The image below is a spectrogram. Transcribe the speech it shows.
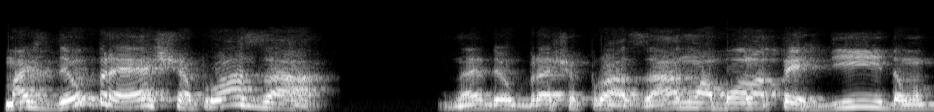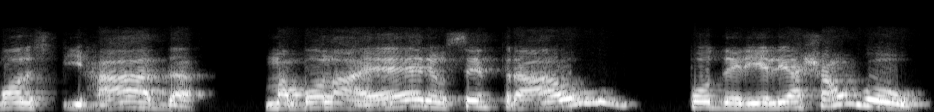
mas deu brecha para o azar. Né? Deu brecha para o azar, numa bola perdida, uma bola espirrada, uma bola aérea, o Central poderia ali achar um gol.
